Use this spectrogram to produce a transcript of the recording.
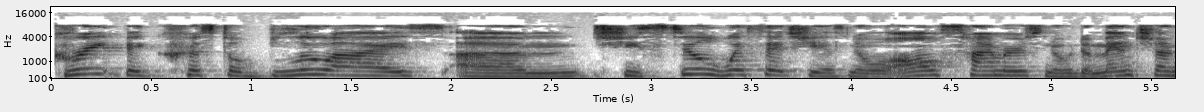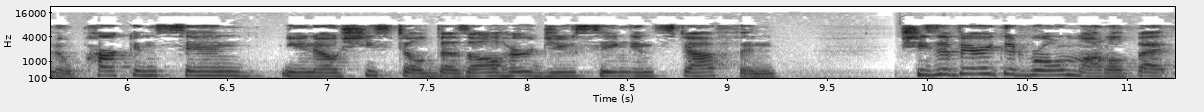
Great big crystal blue eyes. Um, she's still with it. She has no Alzheimer's, no dementia, no Parkinson. You know, she still does all her juicing and stuff. And she's a very good role model. But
